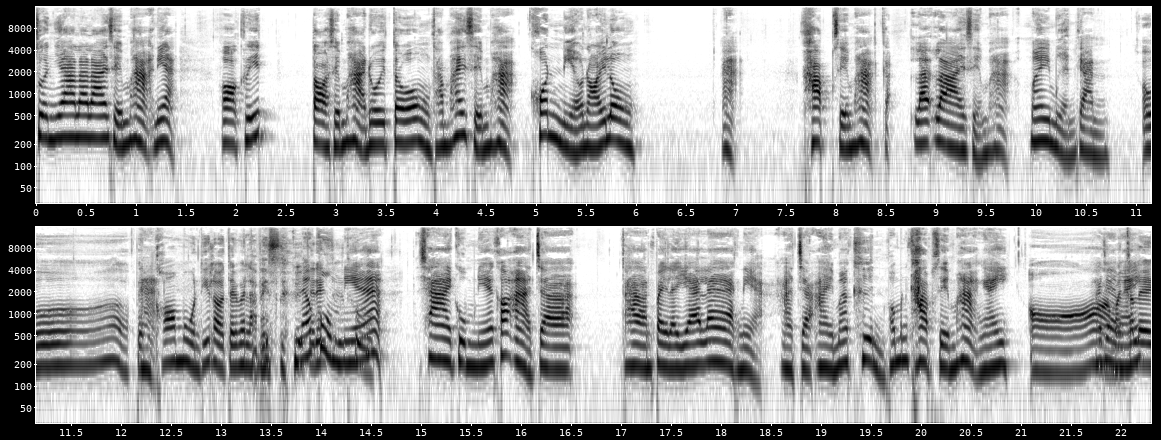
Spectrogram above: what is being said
ส่วนยาละลายเสมหะเนี่ยออกฤทธิ์ต่อเสมหะโดยตรงทำให้เสมหะข้นเหนียวน้อยลงอะขับเสมหะกับละลายเสมหะไม่เหมือนกัน โอ้เป็นอะข้อมูลที่เราจะเวลาไปซื้อแล้วจะได้กลุ่มซื้อเนี้ยถูกใช่กลุ่มเนี้ยก็อาจจะ ทานไประยะแรกเนี่ย อาจจะไอมากขึ้น เพราะมันขับเสมหะไง อ๋อเข้าใจไหมมันก็เลย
